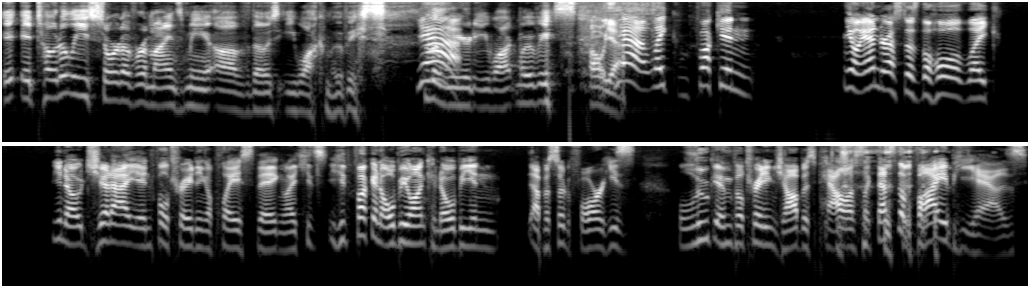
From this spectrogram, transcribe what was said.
it, it totally sort of reminds me of those Ewok movies. Yeah. the weird Ewok movies. oh yeah. yeah, like fucking, you know, Andros does the whole like, you know, Jedi infiltrating a place thing. Like he's he's fucking Obi Wan Kenobi in Episode Four. He's Luke infiltrating Jabba's palace. Like that's the vibe he has.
